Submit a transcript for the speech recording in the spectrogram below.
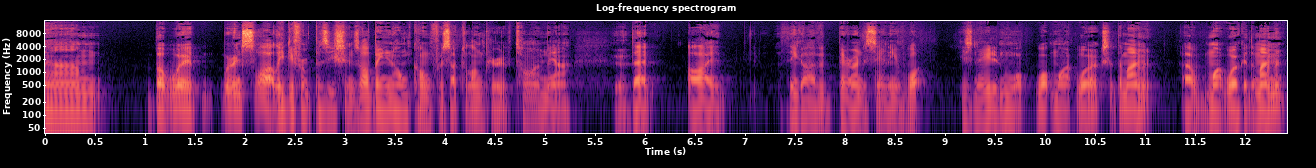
um, but we're we're in slightly different positions. I've been in Hong Kong for such a long period of time now Yeah. that I think I have a better understanding of what is needed and what, what might works at the moment, uh, might work at the moment.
